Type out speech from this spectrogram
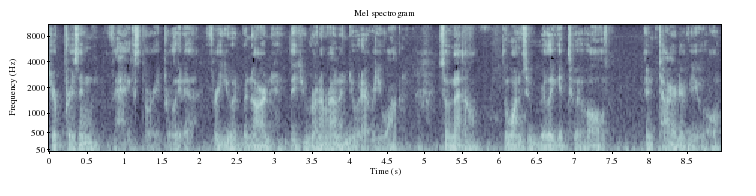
Your prison fag story, Perlita, for you and Bernard, that you run around and do whatever you want. So now, the ones who really get to evolve and tired of you all,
